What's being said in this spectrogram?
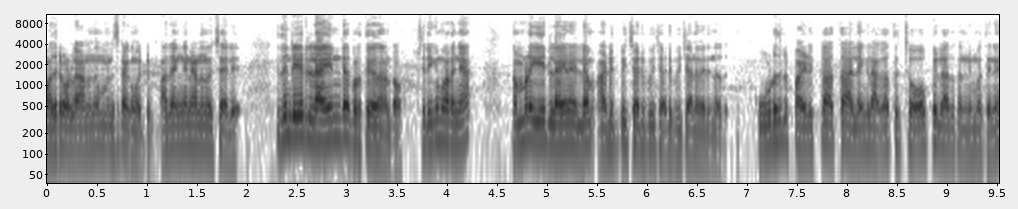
മധുരമുള്ളതാണെന്ന് മനസ്സിലാക്കാൻ പറ്റും. അതെങ്ങനെയാണെന്ന് വെച്ചാൽ ഇതിന്റെ ഒരു ലൈനിന്റെ പ്രത്യേകത ഉണ്ടോ ശരിക്കും പറഞ്ഞാൽ നമ്മുടെ ഈ ലൈനെല്ലാം അടുപ്പിച്ച് അടുപ്പിച്ച് അടുപ്പിച്ചാണ് വരുന്നത്. കൂടുതൽ പഴുക്കാത്ത അല്ലെങ്കിൽ അകത്ത് ചോപ്പില്ലാത്ത തണ്ണിമത്തിന്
